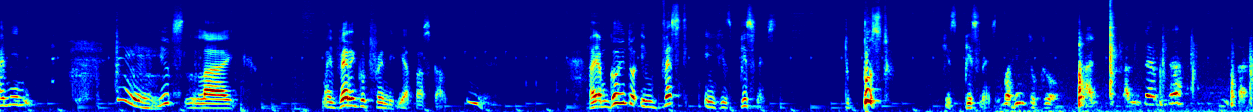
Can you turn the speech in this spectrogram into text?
I mean, youths like my very good friend here, Paschal. I am going to invest in his business to boost his business for him to grow. And, and, uh, uh,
